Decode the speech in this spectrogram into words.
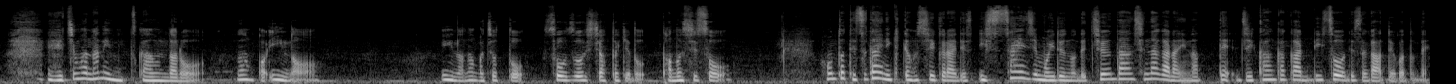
ヘチマ何に使うんだろう？なんかいいな。いいななんかちょっと想像しちゃったけど楽しそう。本当手伝いに来てほしいくらいです。1歳児もいるので中断しながらになって時間かかりそうですがということで。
